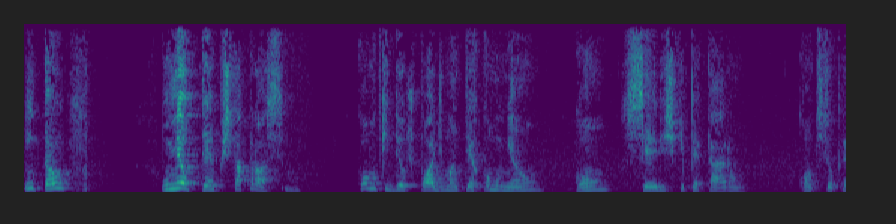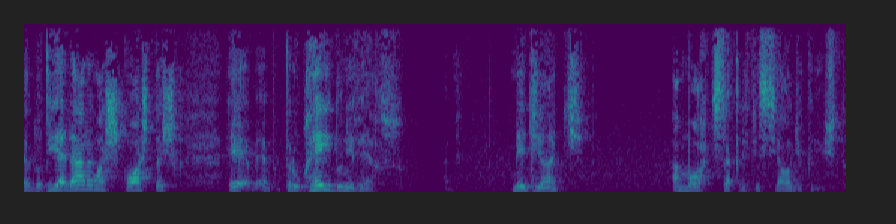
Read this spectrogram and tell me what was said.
Então, o meu tempo está próximo. Como que Deus pode manter comunhão com seres que pecaram contra o seu Criador? Viraram as costas é, é, para o Rei do Universo, mediante a morte sacrificial de Cristo.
